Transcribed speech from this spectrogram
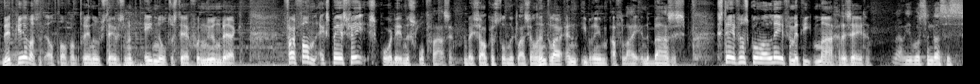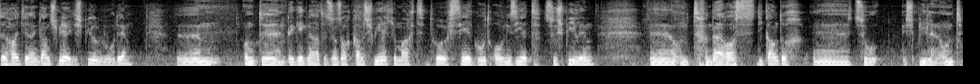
Dit keer was het elftal van trainer Huub Stevens met 1-0 te sterk voor Nuremberg. Farfan, ex-PSV, scoorde in de slotfase. Bij Schalke stonden Klaas-Jan Huntelaar en Ibrahim Afellay in de basis. Stevens kon wel leven met die magere zegen. Ja, wir wussten, dass es äh, heute ein ganz schwieriges Spiel wurde. Und äh, der Gegner hat es uns auch ganz schwierig gemacht, durch sehr gut organisiert zu spielen. Äh, und von daraus die Counter zu spielen. Und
